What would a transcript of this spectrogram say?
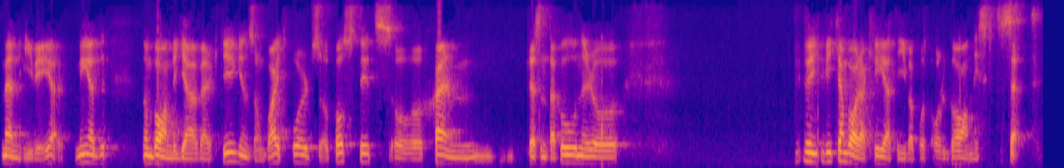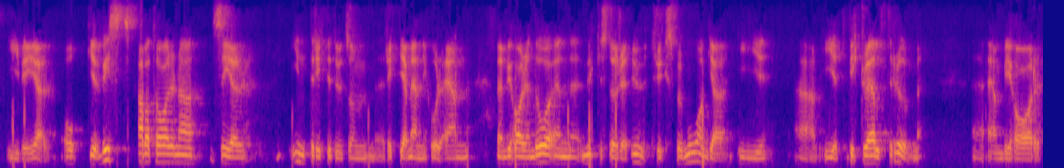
men i VR, med de vanliga verktygen som whiteboards och post-its och skärmpresentationer och vi, vi, kan vara kreativa på ett organiskt sätt i VR. Och visst, avatarerna ser inte riktigt ut som riktiga människor än, men vi har ändå en mycket större uttrycksförmåga i, uh, i ett virtuellt rum uh, än vi har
